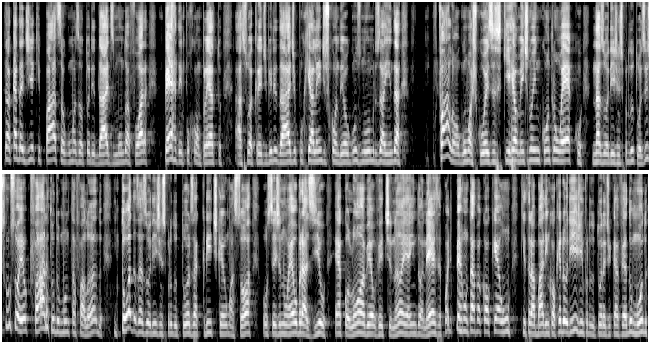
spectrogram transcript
Então, a cada dia que passa, algumas autoridades mundo afora perdem por completo a sua credibilidade, porque além de esconder alguns números, ainda falam algumas coisas que realmente não encontram eco nas origens produtoras. Isso não sou eu que falo, todo mundo está falando. Em todas as origens produtoras, a crítica é uma só, ou seja, não é o Brasil, é a Colômbia, é o Vietnã, é a Indonésia. Pode perguntar para qualquer um que trabalha em qualquer origem produtora de café do mundo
